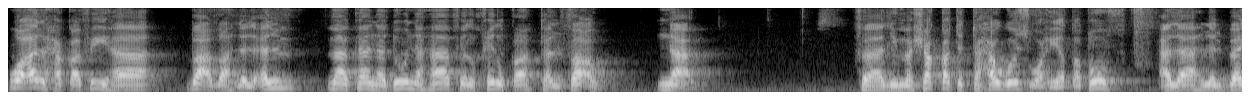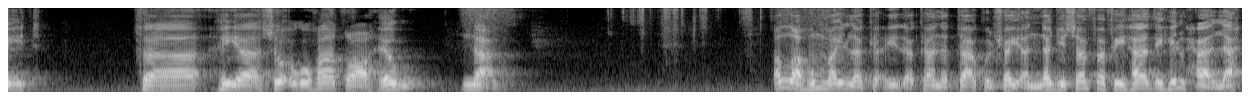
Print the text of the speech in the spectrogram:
وألحق فيها بعض أهل العلم ما كان دونها في الخلقة كالفأر. نعم. فلمشقة التحرز وهي تطوف على أهل البيت فهي سؤرها طاهر. نعم. اللهم إلا إذا كانت تأكل شيئا نجسا ففي هذه الحالة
